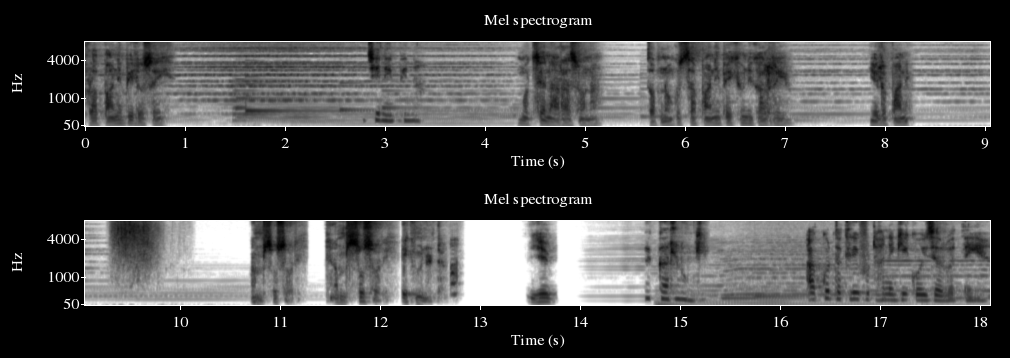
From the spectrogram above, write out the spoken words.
थोड़ा पानी पी लो सही। जी नहीं पीना। मुझसे नाराज़ होना। तो अपना गुस्सा पानी पे क्यों निकाल रही हो? ये लो पानी। I am so sorry I am so sorry एक मिनट। ये मैं कर लूँगी। आपको तकलीफ़ उठाने की कोई ज़रूरत नहीं है।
